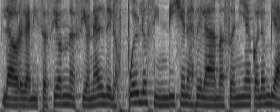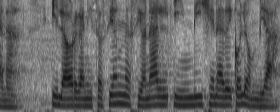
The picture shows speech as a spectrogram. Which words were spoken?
la Organización Nacional de los Pueblos Indígenas de la Amazonía Colombiana y la Organización Nacional Indígena de Colombia.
